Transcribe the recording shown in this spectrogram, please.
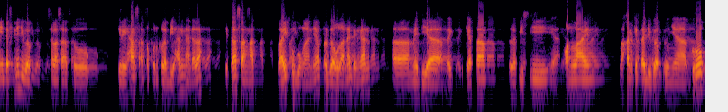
Indef ini juga salah satu ciri khas ataupun kelebihannya adalah kita sangat baik hubungannya pergaulannya dengan uh, media baik cetak, televisi, ya, online. Bahkan kita juga punya grup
